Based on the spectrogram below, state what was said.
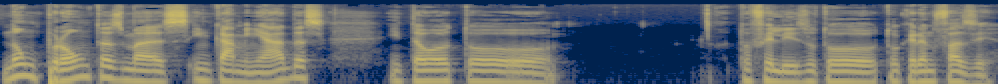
não prontas, mas encaminhadas. Então eu tô tô feliz, eu tô, tô querendo fazer.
